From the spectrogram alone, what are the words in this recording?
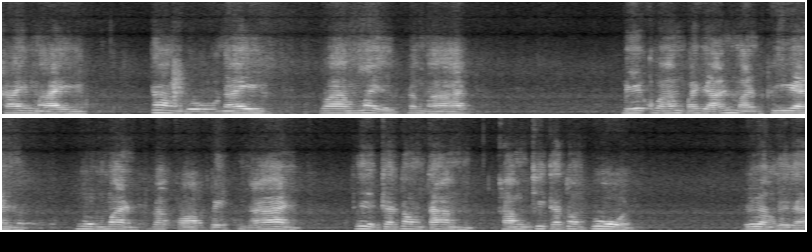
ชัยใหม่ ตั้งอยู่ในความไม่ประมาท มีความขยันหมั่นเพียรมุ่งมั่นประกอบกิจงาน ที่จะต้องทำคำที่จะต้องพูด เรื่องที่จะ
